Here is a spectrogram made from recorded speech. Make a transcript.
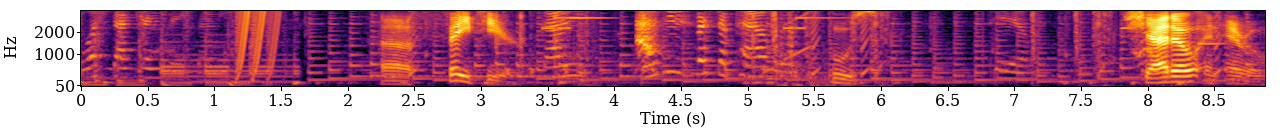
What's that guy's name, Daddy? Uh, Fatir. I see special power. Who's? Shadow and Arrow.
